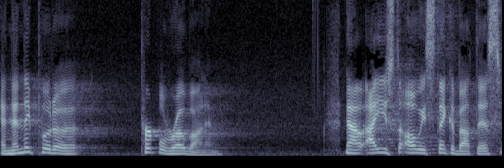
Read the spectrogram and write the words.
And then they put a purple robe on him. Now, I used to always think about this.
